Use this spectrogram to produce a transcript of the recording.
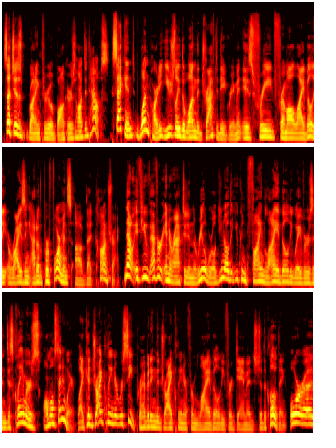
such as running through a bonkers haunted house. Second, one party, usually the one that drafted the agreement, is freed from all liability arising out of the performance of that contract. Now, if you've ever interacted in the real world, you know that you can find liability waivers and disclaimers almost anywhere, like a dry cleaner receipt prohibiting the dry cleaner from liability for damage to the clothing, or a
